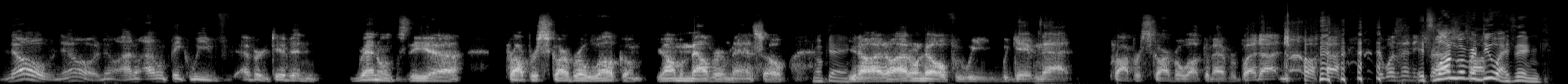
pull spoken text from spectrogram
no, no, no. I don't. I don't think we've ever given Reynolds the uh, proper Scarborough welcome. You know, I'm a Malvern man, so Okay. you know, I don't. I don't know if we we gave him that proper Scarborough welcome ever. But uh, no, there wasn't any. it's long overdue, I think.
